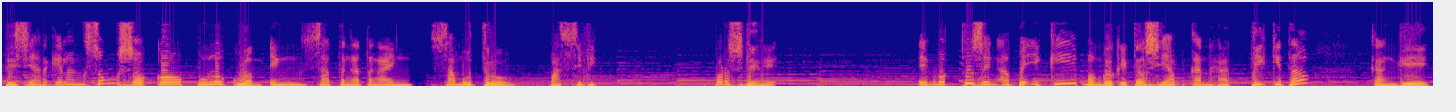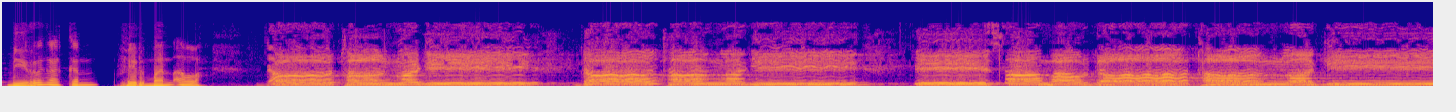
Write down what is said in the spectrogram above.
disiharke langsung saka pulau Guam ing satengah-tengahing Samudra Pasifik Para sederek ing wektu sing apik iki monggo kita siapkan hati kita kangge mirengaken firman Allah Datang lagi, datang lagi, Isa mau datang lagi.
